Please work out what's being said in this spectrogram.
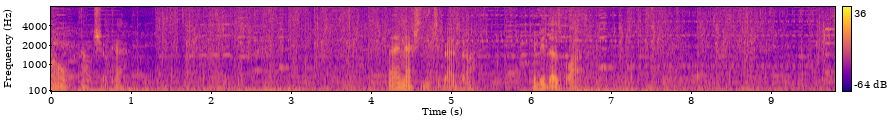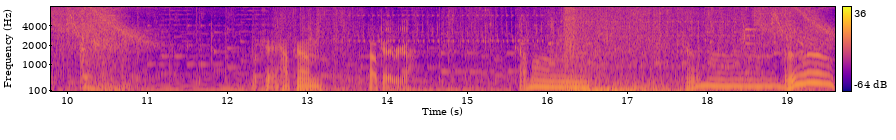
Oh, ouch, okay. That didn't actually do too bad, though. Maybe it does block. Okay, how come... Okay, there we go. Come on. Come on. Oh!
